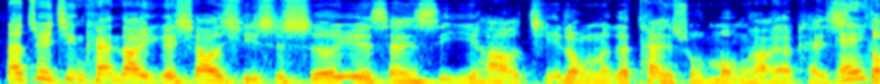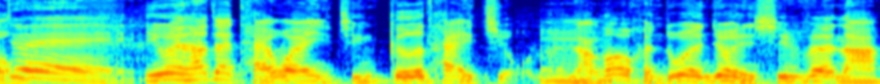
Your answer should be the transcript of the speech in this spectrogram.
那最近看到一个消息是十二月三十一号，基隆那个探索梦号要开始动了。对，因为他在台湾已经搁太久了，然后很多人就很兴奋啊。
